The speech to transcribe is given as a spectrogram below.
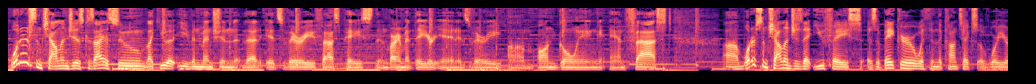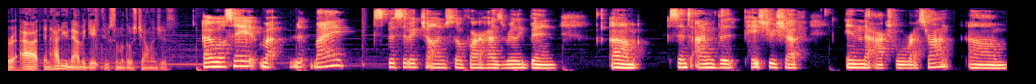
what are some challenges? Because I assume, like you even mentioned, that it's very fast paced. The environment that you're in is very um, ongoing and fast. Um, what are some challenges that you face as a baker within the context of where you're at, and how do you navigate through some of those challenges? I will say my, my specific challenge so far has really been um, since I'm the pastry chef in the actual restaurant, um,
